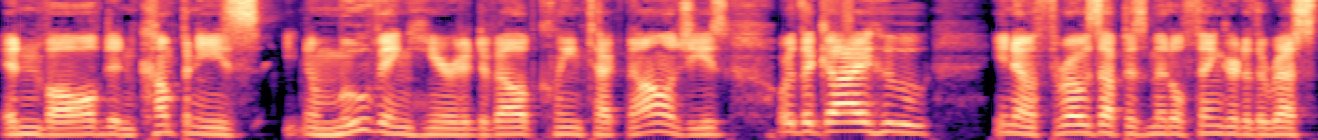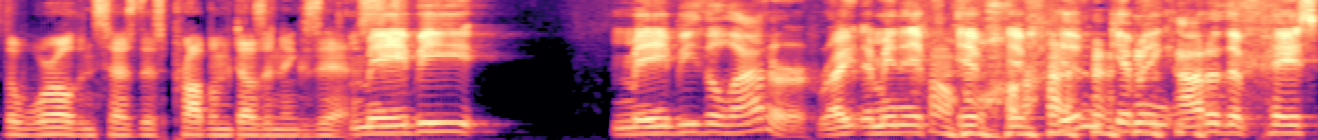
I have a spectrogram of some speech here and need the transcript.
involved and companies, you know, moving here to develop clean technologies," or the guy who, you know, throws up his middle finger to the rest of the world and says this problem doesn't exist? maybe maybe the latter right? I mean if, if, if him getting out of the pace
